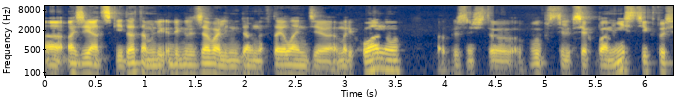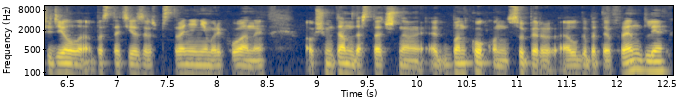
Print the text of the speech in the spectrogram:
а, азиатский, да, там ле- легализовали недавно в Таиланде марихуану, а, значит, э, выпустили всех по амнистии, кто сидел э, по статье за распространение марихуаны. В общем, там достаточно... э, Бангкок, он супер ЛГБТ-френдли.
